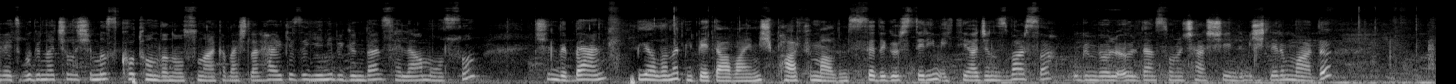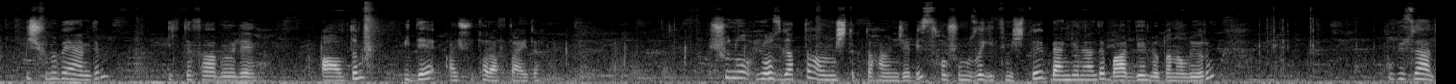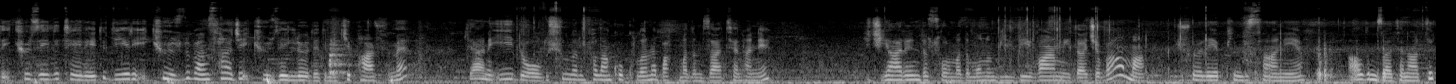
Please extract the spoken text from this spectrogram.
Evet bugün açılışımız Koton'dan olsun arkadaşlar. Herkese yeni bir günden selam olsun. Şimdi ben bir alana bir bedavaymış parfüm aldım. Size de göstereyim ihtiyacınız varsa. Bugün böyle öğleden sonra çarşıya indim. işlerim vardı. Bir şunu beğendim. İlk defa böyle aldım. Bir de ay şu taraftaydı. Şunu Yozgat'ta almıştık daha önce biz. Hoşumuza gitmişti. Ben genelde Bargello'dan alıyorum. Bu güzeldi. 250 TL'ydi. Diğeri 200'lü. Ben sadece 250 ödedim iki parfüme. Yani iyi de oldu. Şunların falan kokularına bakmadım zaten hani. Hiç Yaren'i de sormadım. Onun bildiği var mıydı acaba ama şöyle yapayım bir saniye. Aldım zaten artık.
